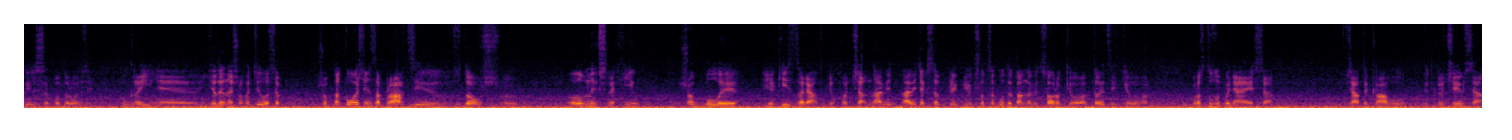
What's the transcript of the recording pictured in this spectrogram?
більше по дорозі. В Україні єдине, що хотілося б, щоб на кожній заправці вздовж е, головних шляхів, щоб були якісь зарядки. Хоча навіть навіть якщо, це буде там навіть 40 кВт, 30 кВт, просто зупиняєшся взяти каву, підключився,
